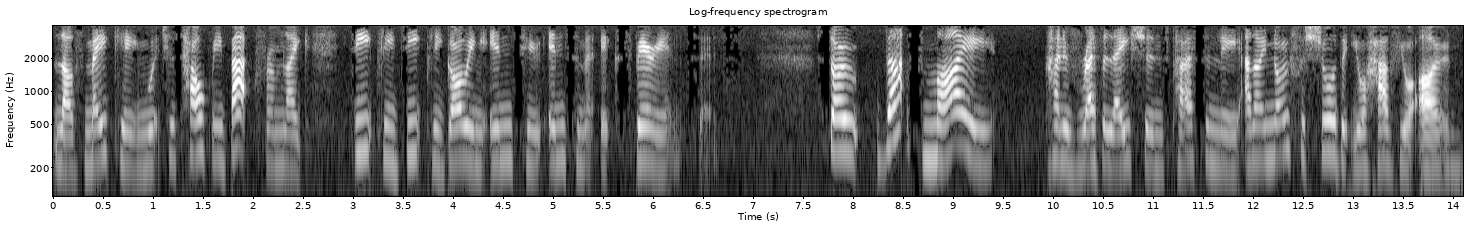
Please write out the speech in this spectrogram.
love making, which has held me back from like deeply, deeply going into intimate experiences. So that's my kind of revelations personally, and I know for sure that you'll have your own.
